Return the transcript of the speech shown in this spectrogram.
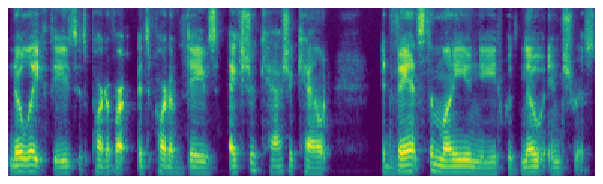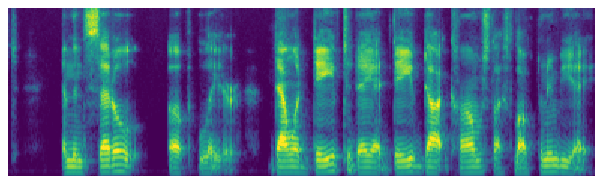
no late fees. It's part of our. It's part of Dave's extra cash account. Advance the money you need with no interest, and then settle up later. Download Dave today at dave.com slash NBA.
